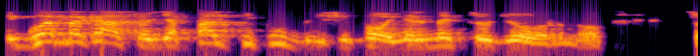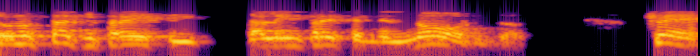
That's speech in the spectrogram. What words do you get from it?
E guarda caso gli appalti pubblici poi nel mezzogiorno sono stati presi dalle imprese del nord. Cioè,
